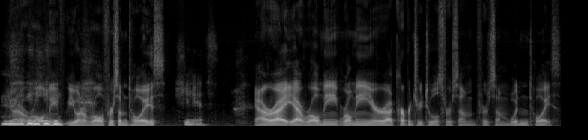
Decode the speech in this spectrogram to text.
You want to roll me? You want to roll for some toys? Yes. All right, yeah. Roll me roll me your uh, carpentry tools for some for some wooden toys.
